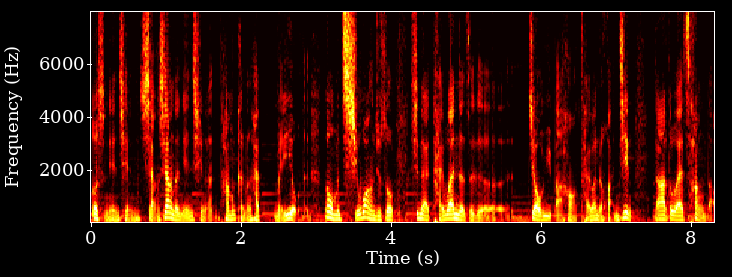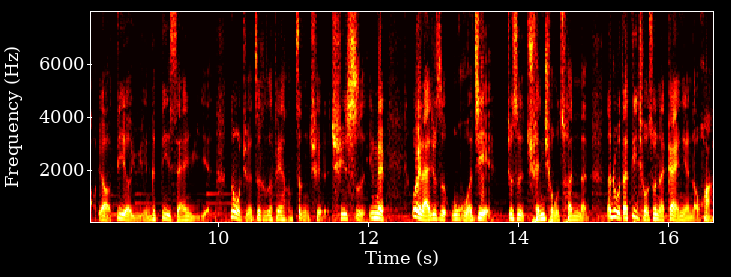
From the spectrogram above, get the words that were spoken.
二十年前想象的年轻人，他们可能还没有的。那我们期望就是说，现在台湾的这个教育吧，哈，台湾的环境，大家都在倡导要第二语言跟第三语言。那我觉得这个是非常正确的趋势，因为未来就是无国界，就是全球村的。那如果在地球村的概念的话，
